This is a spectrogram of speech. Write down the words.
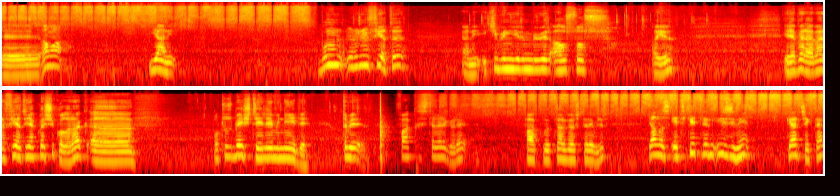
Ee, ama yani bunun ürünün fiyatı yani 2021 Ağustos ayı ile beraber fiyatı yaklaşık olarak eee, 35 TL mi neydi? Tabi farklı sitelere göre farklılıklar gösterebilir. Yalnız etiketlerin izini gerçekten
